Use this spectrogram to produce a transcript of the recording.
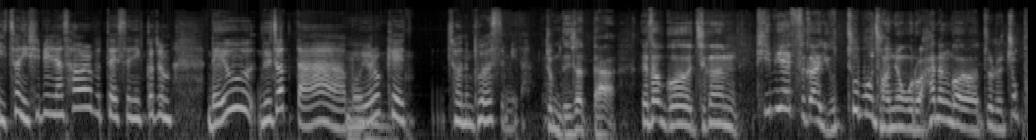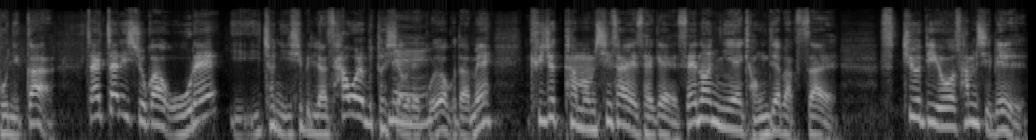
2021년 4월부터 했으니까 좀 매우 늦었다. 뭐 음. 이렇게 저는 보였습니다. 좀 늦었다. 그래서 그 지금 TBS가 유튜브 전용으로 하는 것들을 쭉 보니까 짤짤이 쇼가 올해 이 2021년 4월부터 시작을 네. 했고요. 그다음에 퀴즈 탐험 시사의 세계, 센언니의 경제 박살, 스튜디오 31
